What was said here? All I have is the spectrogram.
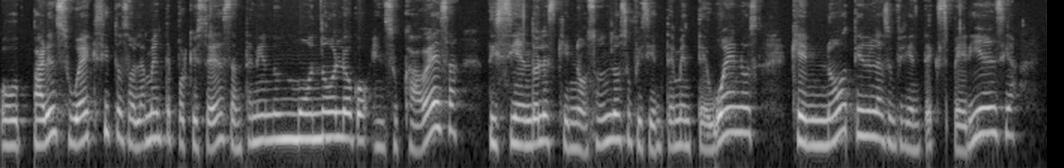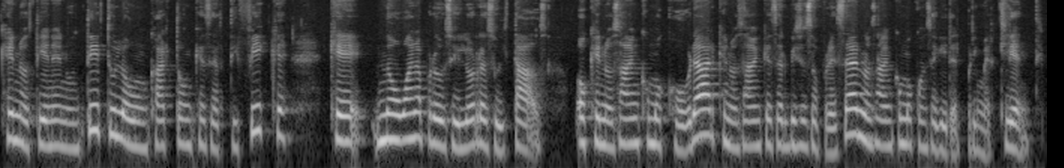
o paren su éxito solamente porque ustedes están teniendo un monólogo en su cabeza diciéndoles que no son lo suficientemente buenos, que no tienen la suficiente experiencia, que no tienen un título o un cartón que certifique, que no van a producir los resultados o que no saben cómo cobrar, que no saben qué servicios ofrecer, no saben cómo conseguir el primer cliente.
